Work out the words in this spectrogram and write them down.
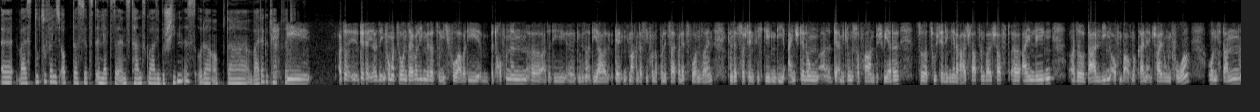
äh, weißt du zufällig, ob das jetzt in letzter Instanz quasi beschieden ist oder ob da weitergeklagt wird? Die also, äh, also Informationen selber liegen mir dazu nicht vor, aber die ähm, Betroffenen, äh, also die, äh, die ja geltend machen, dass sie von der Polizei verletzt worden seien, können selbstverständlich gegen die Einstellung der Ermittlungsverfahren Beschwerde zur zuständigen Generalstaatsanwaltschaft einlegen. Also da liegen offenbar auch noch keine Entscheidungen vor. Und dann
